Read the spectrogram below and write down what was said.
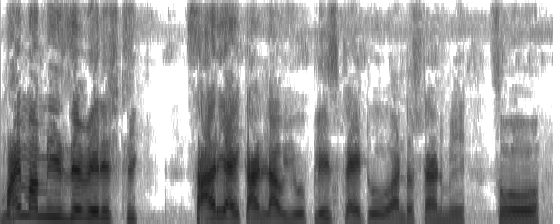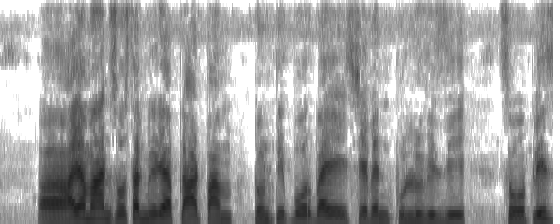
My mummy is a very strict. Sorry I can't love you. Please try to understand me. So, uh, I am on social media platform 24 by 7 full busy. So please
